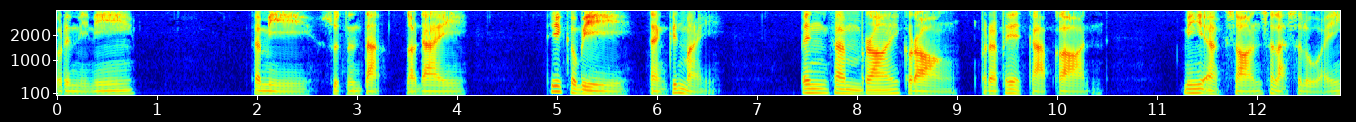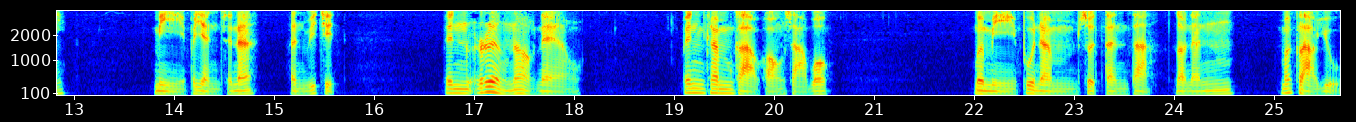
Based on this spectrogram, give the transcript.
กรณีนี้ ถ้ามีสุตันตะเหล่าใด ที่กวีแต่งขึ้นใหม่ เป็นคำร้อยกรองประเภทกาบกรอน มีอักษรสลัดสลวย มีพยัญชนะอันวิจิต เป็นเรื่องนอกแนว เป็นคำกล่าวของสาวก เมื่อมีผู้นำสุดตันตะเหล่านั้นมากล่าวอยู่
